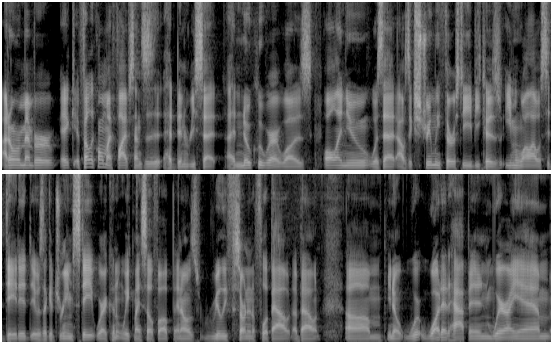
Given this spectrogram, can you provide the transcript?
I don't remember. It, it felt like all my five senses had been reset. I had no clue where I was. All I knew was that I was extremely thirsty because even while I was sedated, it was like a dream state where I couldn't wake myself up, and I was really starting to flip out about, um, you know, wh- what had happened, where I am.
